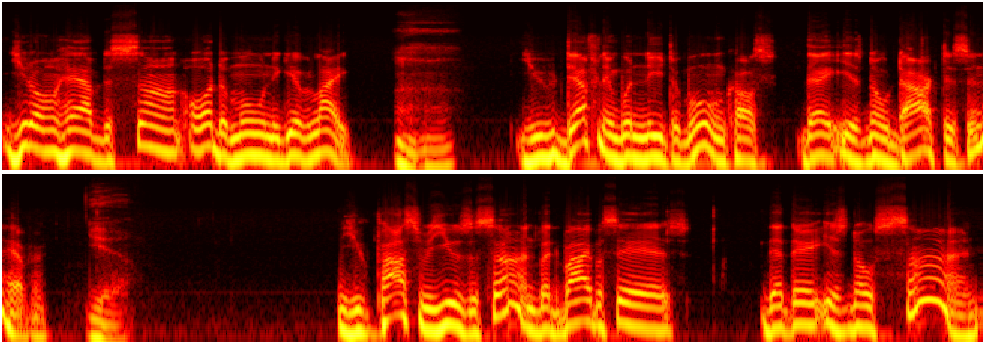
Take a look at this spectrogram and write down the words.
you don't have the sun or the moon to give light. Mhm. You definitely wouldn't need the moon because there is no darkness in heaven. Yeah. You possibly use the sun, but the Bible says that there is no sun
